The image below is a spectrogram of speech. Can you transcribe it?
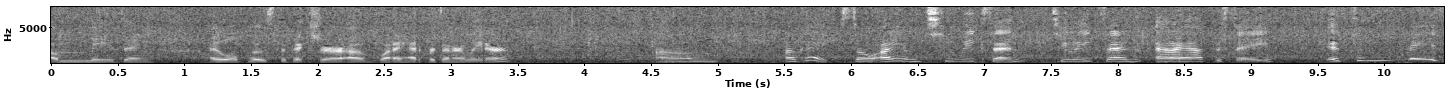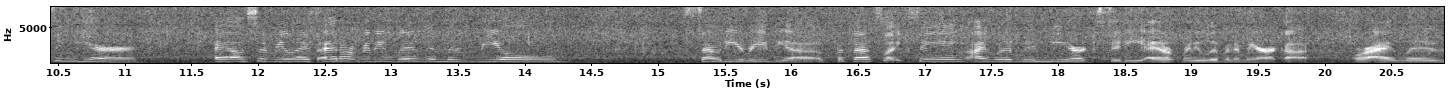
amazing. I will post the picture of what I had for dinner later. Um, okay, so I am two weeks in, two weeks in, and I have to say, it's amazing here. I also realized I don't really live in the real Saudi Arabia, but that's like saying I live in New York City, I don't really live in America. Or I live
